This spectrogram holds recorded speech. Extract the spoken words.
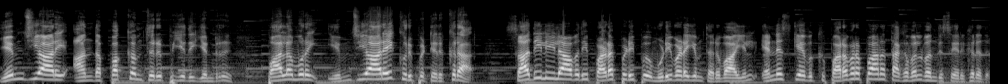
எம்ஜிஆரை அந்த பக்கம் திருப்பியது என்று பலமுறை எம்ஜிஆரே குறிப்பிட்டிருக்கிறார். சதிலீலாவதி படப்பிடிப்பு முடிவடையும் தருவாயில் என்எஸ்கேவுக்கு பரபரப்பான தகவல் வந்து சேர்கிறது.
